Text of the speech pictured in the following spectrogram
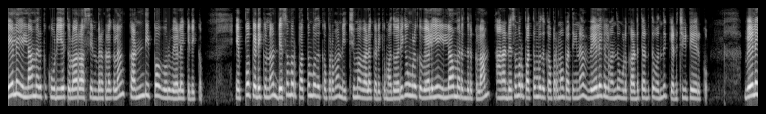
வேலை இல்லாமல் இருக்கக்கூடிய துளாராசி என்பவர்களுக்கெல்லாம் கண்டிப்பாக ஒரு வேலை கிடைக்கும். எப்போ கிடைக்கும்னா டிசம்பர் பத்தொம்போதுக்கு அப்புறமா நிச்சயமாக வேலை கிடைக்கும். அது வரைக்கும் உங்களுக்கு வேலையே இல்லாமல் இருந்திருக்கலாம். ஆனால் டிசம்பர் பத்தொம்போதுக்கு அப்புறமா பார்த்தீங்கன்னா வேலைகள் வந்து உங்களுக்கு அடுத்தடுத்து வந்து கிடச்சிக்கிட்டே இருக்கும். வேலை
